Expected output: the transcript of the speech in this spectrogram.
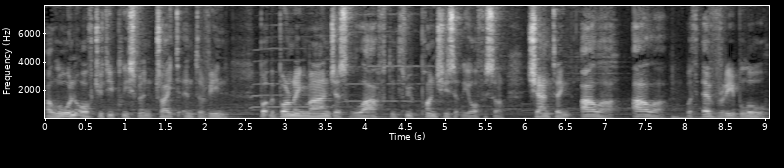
A lone off duty policeman tried to intervene, but the burning man just laughed and threw punches at the officer, chanting Allah, Allah with every blow.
